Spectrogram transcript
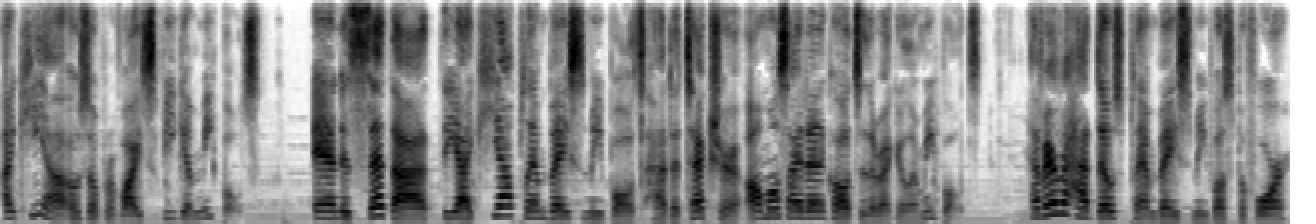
IKEA also provides vegan meatballs. And it's said that the IKEA plant based meatballs had a texture almost identical to the regular meatballs. Have you ever had those plant based meatballs before?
